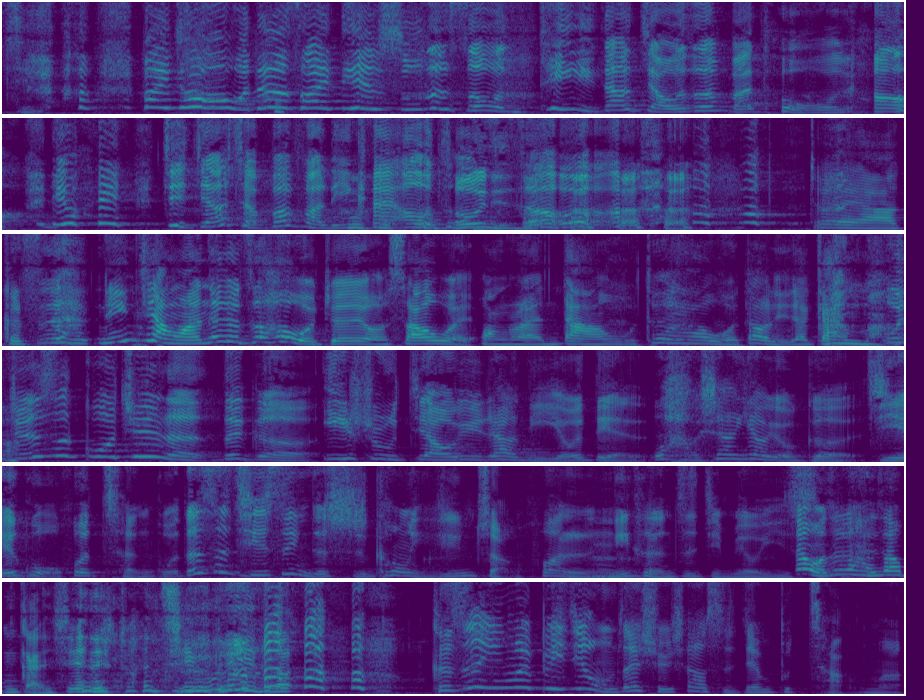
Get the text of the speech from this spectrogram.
己？拜托，我那个时候在念书的时候，我听你这样讲，我真的蛮头我靠。因为姐姐要想办法离开澳洲，你知道吗？对啊，可是您讲完那个之后，我觉得有稍微恍然大悟。对啊，我到底在干嘛？我觉得是过去的那个艺术教育让你有点，我好像要有个结果或成果，但是其实你的时空已经转换了，嗯、你可能自己没有意识。但我真的还是要很感谢那段经历的。可是因为毕竟我们在学校时间不长嘛，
